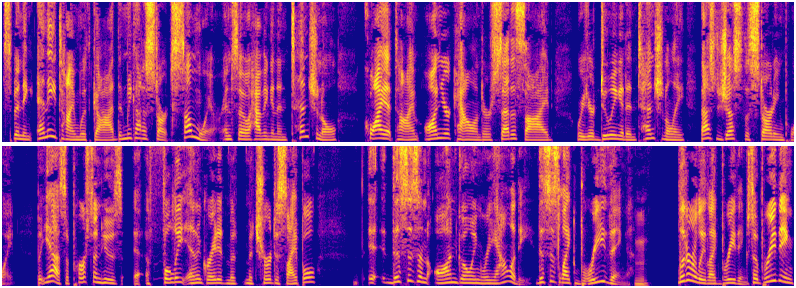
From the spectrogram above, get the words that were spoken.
spending any time with God, then we got to start somewhere. And so having an intentional quiet time on your calendar set aside where you're doing it intentionally, that's just the starting point. But yes, a person who's a fully integrated, mature disciple, this is an ongoing reality. This is like breathing. Hmm. Literally like breathing. So breathing,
